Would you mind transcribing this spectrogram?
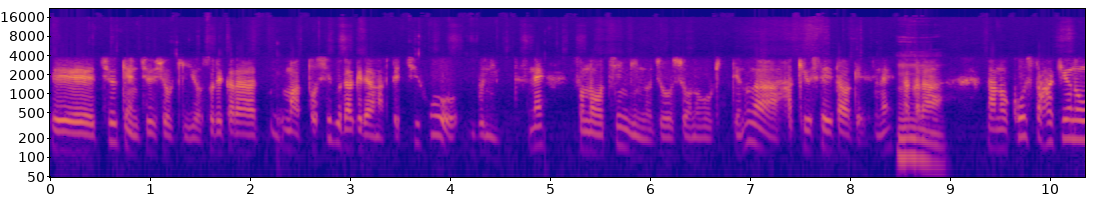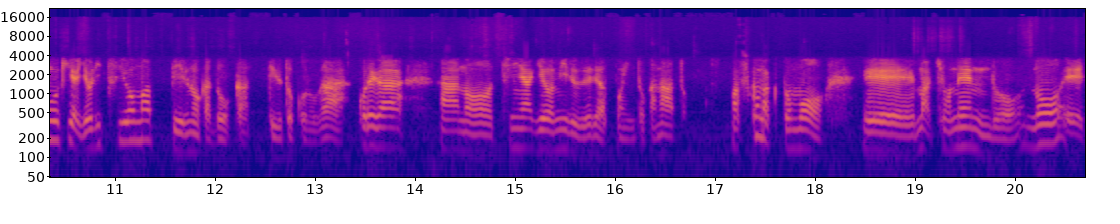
えー、中堅・中小企業、それから、まあ、都市部だけではなくて、地方部にもですねその賃金の上昇の動きっていうのが波及していたわけですね。だから、うん、あのこうした波及の動きがより強まっているのかどうかっていうところが、これがあの賃上げを見る上ではポイントかなとまあ、少なくとも、えーまあ、去年度の、えー、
